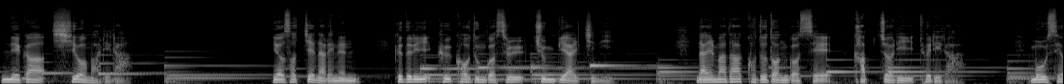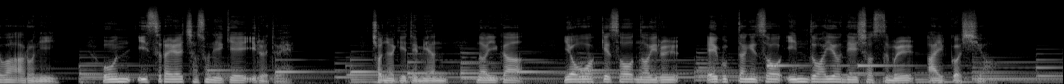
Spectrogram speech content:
내가 시험하리라. 여섯째 날에는 그들이 그 거둔 것을 준비할지니 날마다 거두던 것에 갑절이 되리라 모세와 아론이 온 이스라엘 자손에게 이르되 저녁이 되면 너희가 여호와께서 너희를 애굽 땅에서 인도하여 내셨음을 알 것이요.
